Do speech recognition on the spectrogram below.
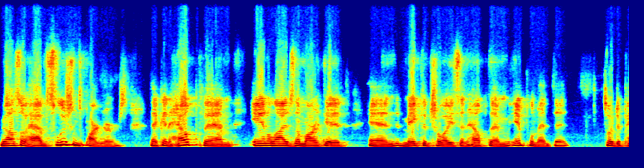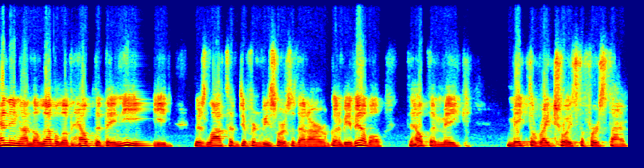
we also have solutions partners that can help them analyze the market, and make the choice and help them implement it. So depending on the level of help that they need, there's lots of different resources that are going to be available to help them make make the right choice the first time.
